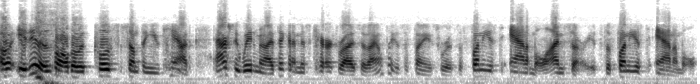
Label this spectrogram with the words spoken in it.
Oh, it is, although it's close to something you can't. Actually, wait a minute. I think I mischaracterized it. I don't think it's the funniest word. It's the funniest animal. I'm sorry. It's the funniest animal.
